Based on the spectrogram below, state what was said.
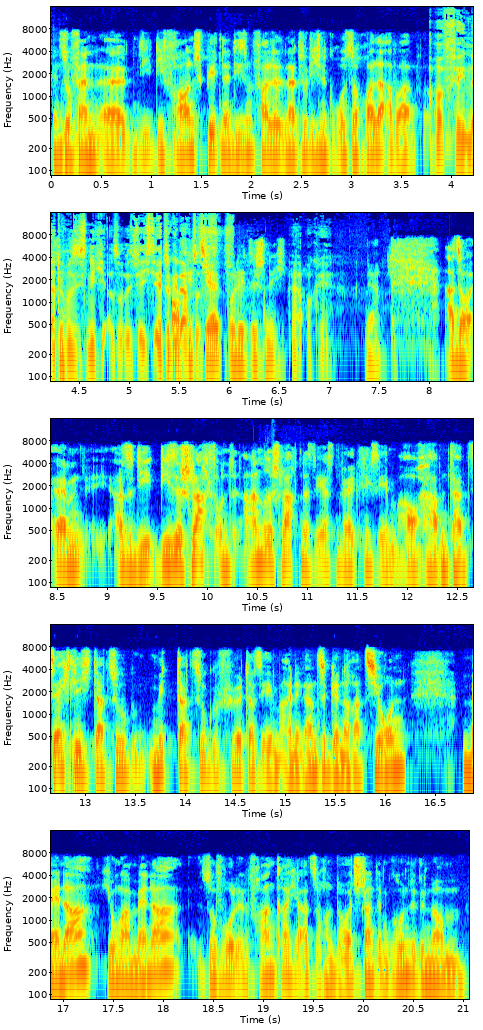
Insofern, äh, die, die Frauen spielten in diesem Falle natürlich eine große Rolle, aber. Aber verhindert haben sie es nicht. Also ich, ich hätte gedacht, offiziell das, politisch nicht. Ja, okay. Ja, also ähm, also die diese Schlacht und andere Schlachten des Ersten Weltkriegs eben auch haben tatsächlich dazu mit dazu geführt, dass eben eine ganze Generation Männer, junger Männer, sowohl in Frankreich als auch in Deutschland im Grunde genommen,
